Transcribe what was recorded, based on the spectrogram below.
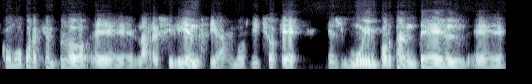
como por ejemplo eh, la resiliencia. Hemos dicho que es muy importante el eh,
